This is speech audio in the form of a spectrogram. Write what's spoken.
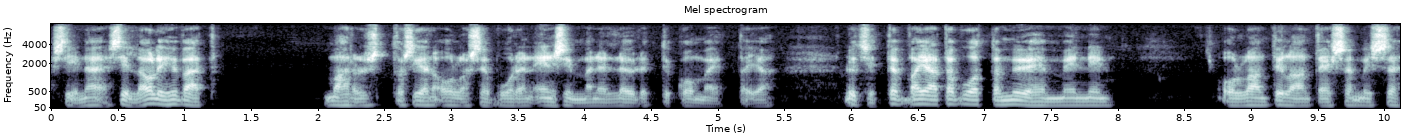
siinä, sillä oli hyvät mahdollisesti tosiaan olla se vuoden ensimmäinen löydetty kometta. Ja nyt sitten vajata vuotta myöhemmin, niin ollaan tilanteessa, missä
